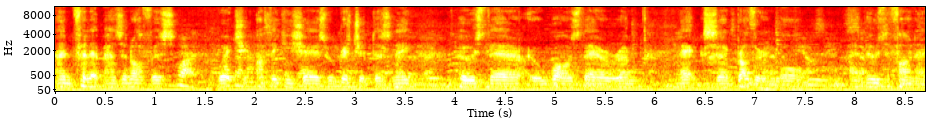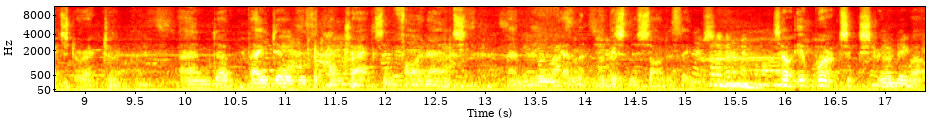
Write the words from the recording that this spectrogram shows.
and Philip has an office which I think he shares with Richard, doesn't he? Who's there? who was their um, ex uh, who's the finance director, and uh, they deal with the contracts and finance and the, and the business side of things. So it works extremely well.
